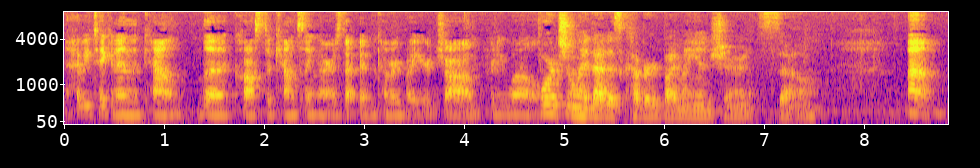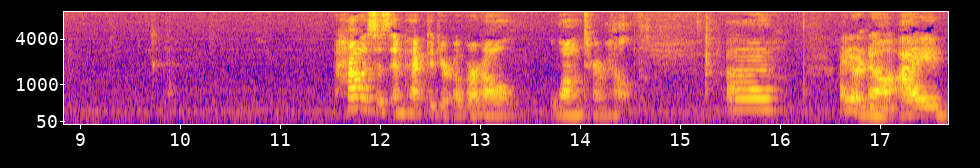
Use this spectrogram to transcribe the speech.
have you taken into account the cost of counseling, or has that been covered by your job pretty well? Fortunately, that is covered by my insurance, so. Um, how has this impacted your overall long-term health? Uh, I don't know. I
